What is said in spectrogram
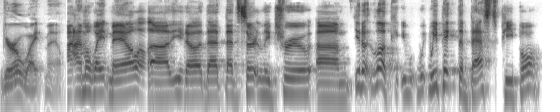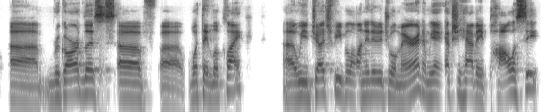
You're a white male. I'm a white male. Uh, you know that that's certainly true. Um, you know, look, we, we pick the best people, uh, regardless of uh, what they look like. Uh, we judge people on individual merit, and we actually have a policy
